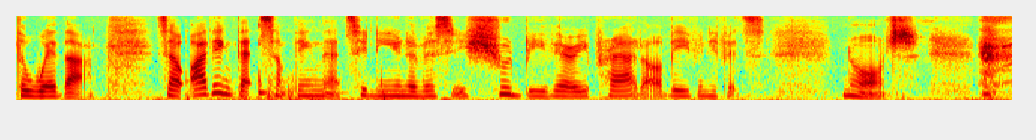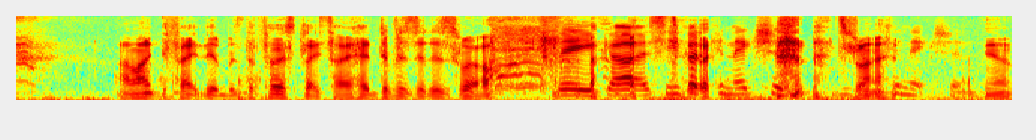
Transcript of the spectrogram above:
the weather. So I think that's something that Sydney University should be very proud of, even if it's not. I like the fact that it was the first place I had to visit as well. There you go. So you've got a connection. That's You've right. Connection. yeah.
